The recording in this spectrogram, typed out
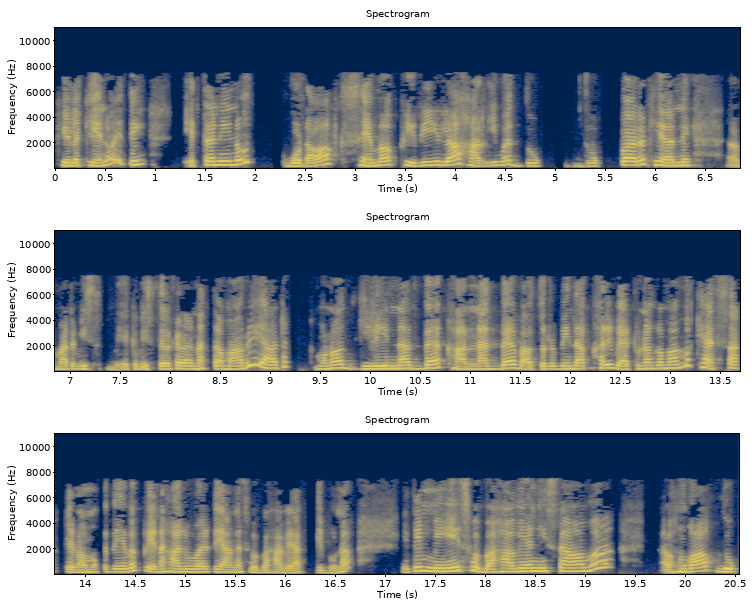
කියලා කියනවා. ඉතින් එතනිනුත් ගොඩාක් සෙම පිරීලා හරිම දුක් දුක්පර කියන්නේ මට ඒක විස්තර කරන්නත් අමාරුයි. යාට මොනවද ගිලින්නත් බෑ, කන්නත් බෑ, වතුර බින්දක් හරි වැටුණ ගමන්ම කැස්සක් එනවා. මොකද ඒව පෙනහළු වලට යන ස්වභාවයක් තිබුණා. ඉතින් මේ ස්වභාවය නිසාම හුඟක් දුක්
